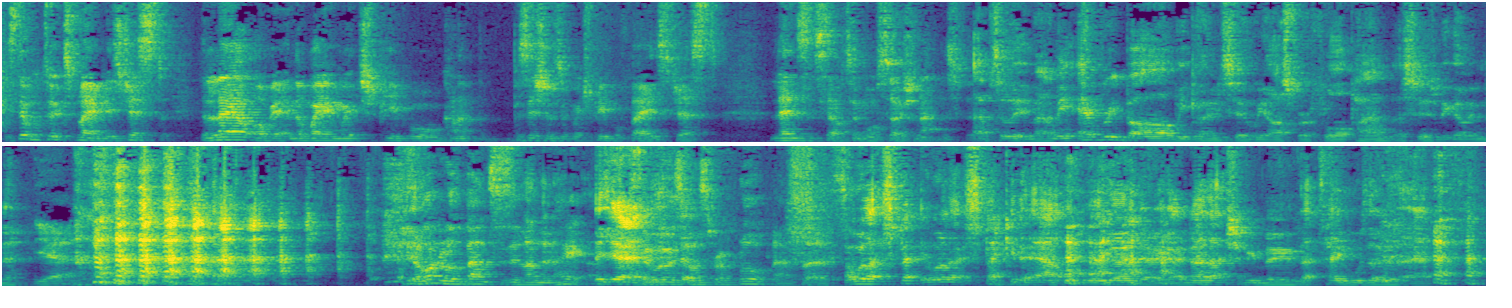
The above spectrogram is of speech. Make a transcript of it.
it's difficult to explain, but it's just the layout of it and the way in which people kind of the positions in which people face just lends itself to a more social atmosphere. Absolutely, man. I mean, every bar we go to, we ask for a floor pan as soon as we go in there. Yeah. no wonder all the bouncers in London hate us. Yeah. So we always ask for a floor plan first. And we're like, spe- we're like specking it out before we go in there and go, no, that should be moved, that table's over there.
